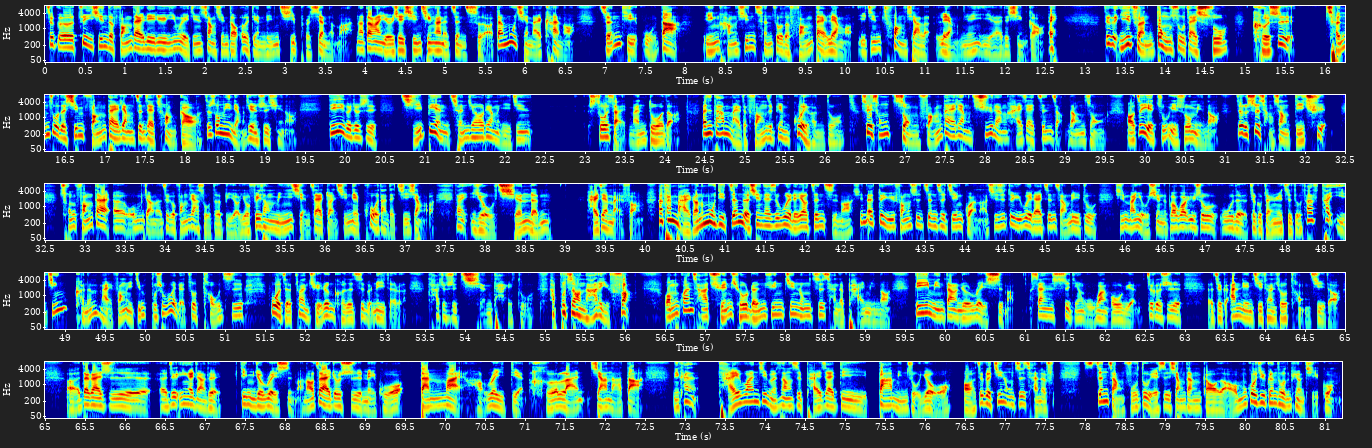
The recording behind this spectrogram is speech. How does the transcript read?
这个最新的房贷利率，因为已经上行到二点零七 percent 了嘛，那当然有一些新清安的政策啊，但目前来看哦，整体五大银行新乘坐的房贷量哦，已经创下了两年以来的新高。哎，这个移转动数在缩，可是乘坐的新房贷量正在创高啊，这说明两件事情啊，第一个就是，即便成交量已经。缩窄蛮多的，但是他买的房子变贵很多，所以从总房贷量居然还在增长当中，哦，这也足以说明哦，这个市场上的确从房贷呃，我们讲的这个房价所得比哦，有非常明显在短期内扩大的迹象哦，但有钱人。还在买房，那他买房的目的真的现在是为了要增值吗？现在对于房市政策监管啊，其实对于未来增长力度其实蛮有限的，包括预售屋的这个转约制度，他他已经可能买房已经不是为了做投资或者赚取任何的资本利得了，他就是钱太多，他不知道哪里放。我们观察全球人均金融资产的排名哦，第一名当然就是瑞士嘛，三十四点五万欧元，这个是呃这个安联集团所统计的哦，呃大概是呃这个应该讲对。第一名就瑞士嘛，然后再来就是美国、丹麦、哈、瑞典、荷兰、加拿大。你看台湾基本上是排在第八名左右哦。哦，这个金融资产的增长幅度也是相当高的。我们过去跟投资朋友提过，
